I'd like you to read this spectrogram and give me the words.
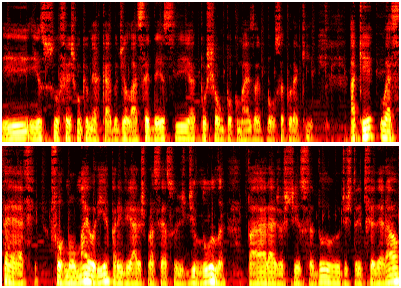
e isso fez com que o mercado de lá cedesse e puxou um pouco mais a bolsa por aqui. Aqui, o STF formou maioria para enviar os processos de Lula para a Justiça do Distrito Federal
